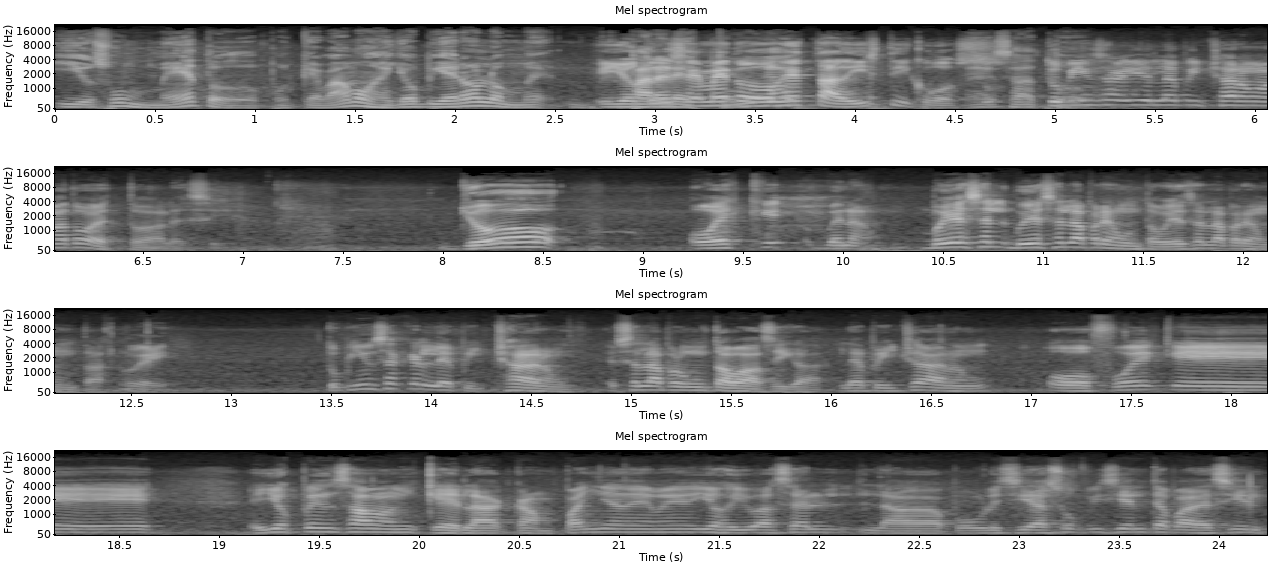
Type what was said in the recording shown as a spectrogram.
y usa un método, porque vamos, ellos vieron los Y yo utilicé métodos estadísticos. Exacto. ¿Tú piensas que ellos le pincharon a todo esto, Alexi? Yo. O es que, bueno, voy a hacer, voy a hacer la pregunta, voy a hacer la pregunta. Ok. ¿Tú piensas que le picharon? Esa es la pregunta básica. ¿Le picharon? ¿O fue que ellos pensaban que la campaña de medios iba a ser la publicidad suficiente para decir,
